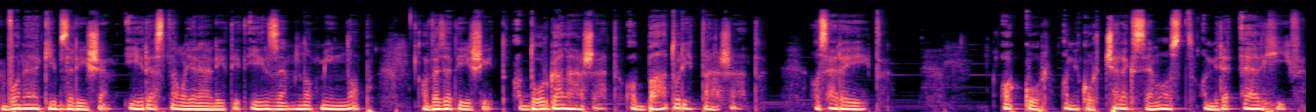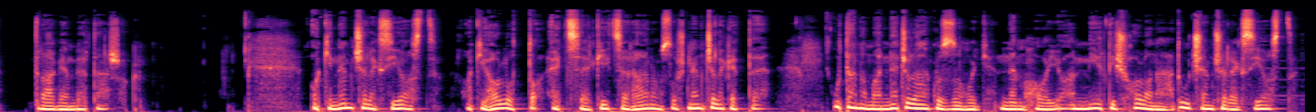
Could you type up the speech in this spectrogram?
Van elképzelésem, éreztem a jelenlétét, érzem nap mint nap a vezetését, a dorgálását, a bátorítását, az erejét. Akkor, amikor cselekszem azt, amire elhív, drága embertársak. Aki nem cselekszi azt, aki hallotta egyszer, kétszer, háromszor, nem cselekedte, utána már ne csodálkozzon, hogy nem hallja, miért is hallaná, hát úgysem cselekszi azt,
